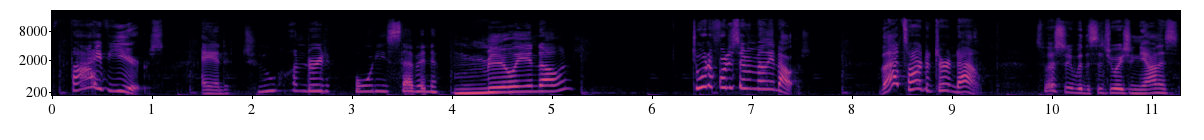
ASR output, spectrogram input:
5 years and 247 million dollars. 247 million dollars. That's hard to turn down especially with the situation Giannis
